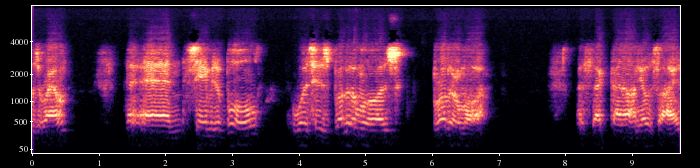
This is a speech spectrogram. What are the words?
was around. And Sammy the Bull was his brother-in-law's brother-in-law. That's that kind of on the other side.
